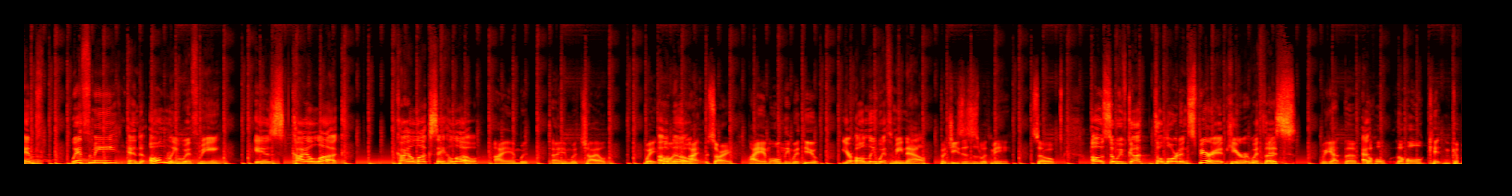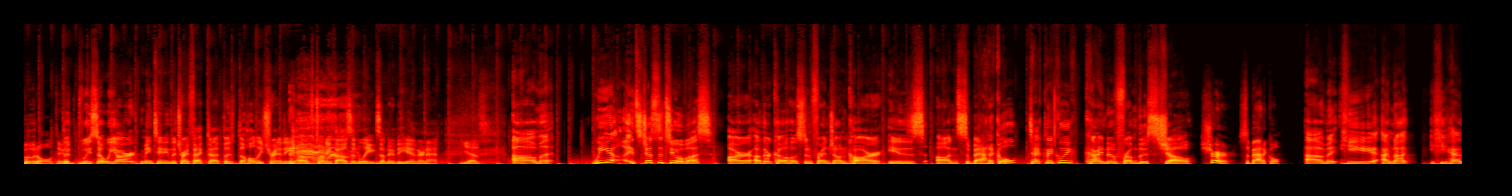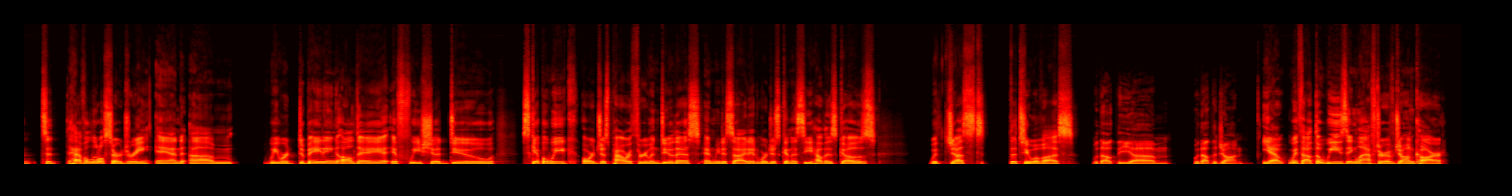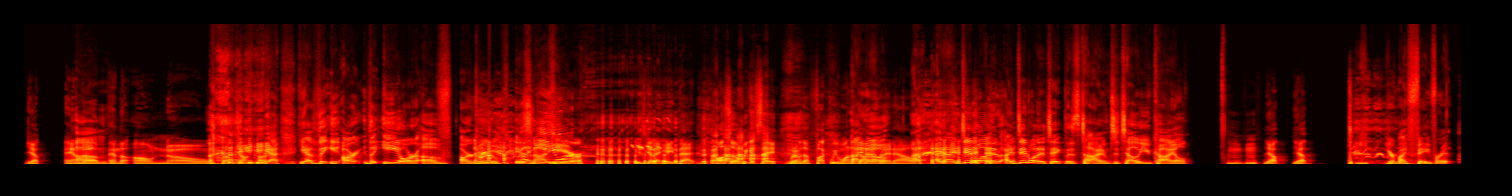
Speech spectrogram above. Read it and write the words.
And with me, and only with me, is Kyle Luck. Kyle Luck, say hello. I am with I am with child. Wait, Oh, no. I, sorry, I am only with you, You're only with me now. but Jesus is with me. So Oh, so we've got the Lord and Spirit here with us. it's we got the the whole the whole kit and caboodle, dude. The- we, so we are maintaining the trifecta, the, the holy trinity of 20,000 Leagues Under the Internet. yes. Um, we it's just the two of us. Our other co-host and friend John Carr is on sabbatical, technically, kind of from this show. Sure. Sabbatical. Um, he I'm not he had to have a little surgery and um we were debating all day if we should do skip a week or just power through and do this and we decided we're just going to see how this goes with just the two of us. Without the um without the John. Yeah, without the wheezing laughter of John Carr. Yep. And the Um, and the oh no from John Carr. yeah, yeah. The our the Eeyore of our group is not here. He's gonna hate that. Also, we could say whatever the fuck we want about him right now. I- and I did want to. I did want to take this time to tell you, Kyle, mm-hmm. Yep. Yep. you're my favorite.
